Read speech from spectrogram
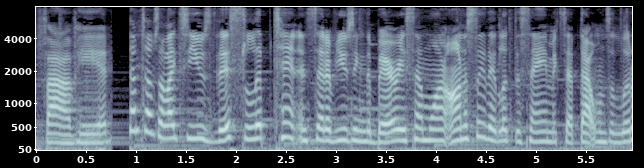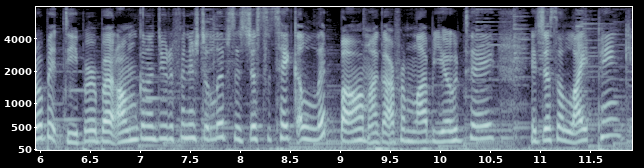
five head. Sometimes I like to use this lip tint instead of using the Berrisom one. Honestly, they look the same except that one's a little bit deeper, but all I'm gonna do to finish the lips is just to take a lip balm I got from La Beaute. It's just a light pink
